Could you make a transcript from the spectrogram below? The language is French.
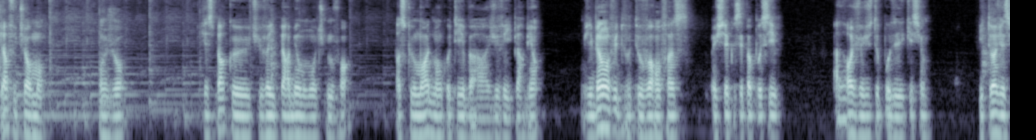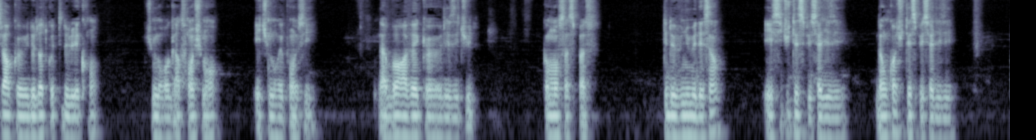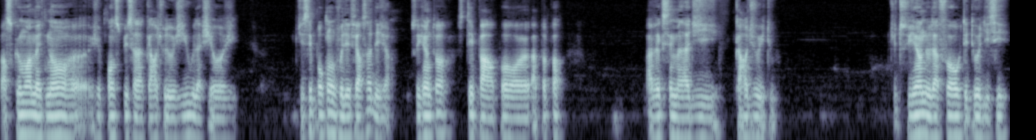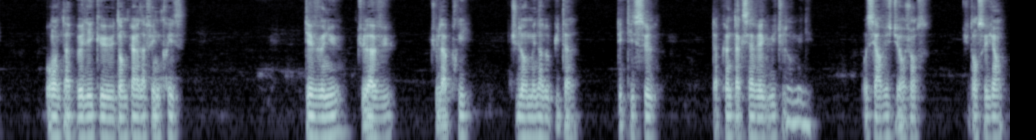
Cher futur moi, bonjour. J'espère que tu vas hyper bien au moment où tu me vois. Parce que moi, de mon côté, bah, je vais hyper bien. J'ai bien envie de te voir en face, mais je sais que c'est pas possible. Alors, je vais juste te poser des questions. Et toi, j'espère que de l'autre côté de l'écran, tu me regardes franchement et tu me réponds aussi. D'abord avec euh, les études. Comment ça se passe? T'es devenu médecin? Et si tu t'es spécialisé Dans quoi tu t'es spécialisé? Parce que moi maintenant, euh, je pense plus à la cardiologie ou la chirurgie. Tu sais pourquoi on voulait faire ça déjà? Souviens-toi, c'était par rapport euh, à papa. Avec ses maladies cardio et tout. Tu te souviens de la fois où tu étais au lycée Où on t'a appelé que ton père a fait une crise? T'es venu, tu l'as vu, tu l'as pris, tu l'as emmené à l'hôpital. T'étais seul. T'as pris un taxi avec lui, tu l'as emmené au service d'urgence. Tu t'en souviens?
